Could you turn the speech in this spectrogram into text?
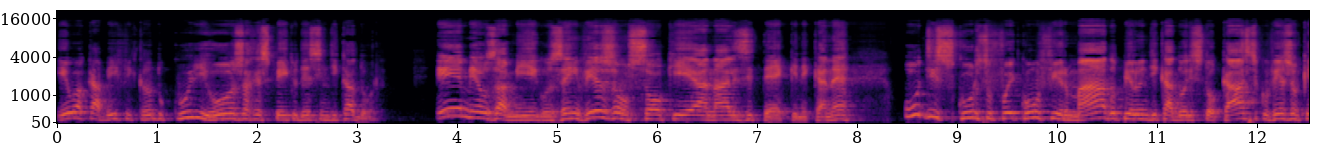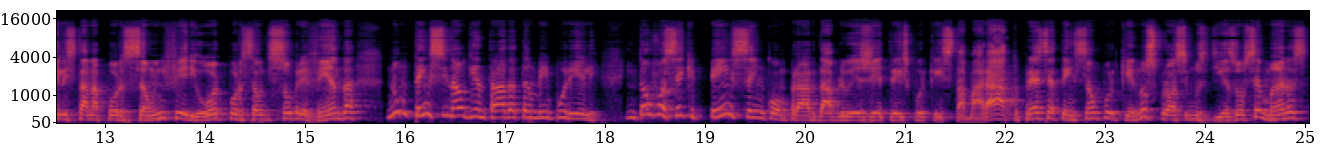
eu acabei ficando curioso a respeito desse indicador. E meus amigos, hein? Vejam só o que é análise técnica, né? O discurso foi confirmado pelo indicador estocástico. Vejam que ele está na porção inferior, porção de sobrevenda. Não tem sinal de entrada também por ele. Então você que pensa em comprar WEG3 porque está barato, preste atenção porque nos próximos dias ou semanas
